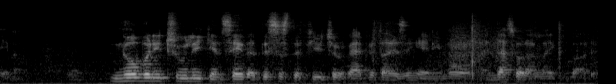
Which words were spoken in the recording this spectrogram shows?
you know, nobody truly can say that this is the future of advertising anymore. And that's what I like about it.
